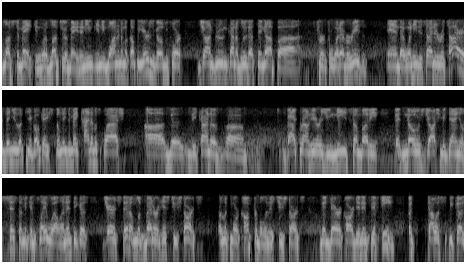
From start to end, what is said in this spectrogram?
loves to make and would have loved to have made, and he and he wanted him a couple years ago before Jon Gruden kind of blew that thing up uh, for for whatever reason. And uh, when he decided to retire, then you look and you go, okay, still need to make kind of a splash. Uh, the the kind of uh, background here is you need somebody that knows Josh McDaniels' system and can play well in it because Jarrett Stidham looked better in his two starts or looked more comfortable in his two starts than Derek Carr did in 15. But that was because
